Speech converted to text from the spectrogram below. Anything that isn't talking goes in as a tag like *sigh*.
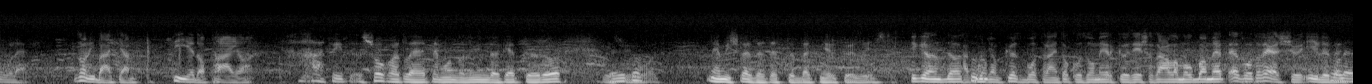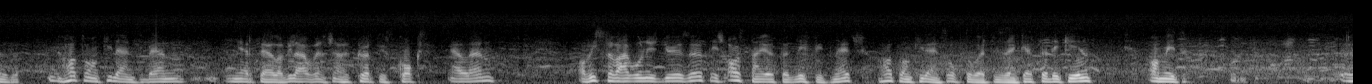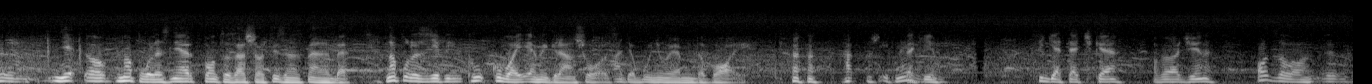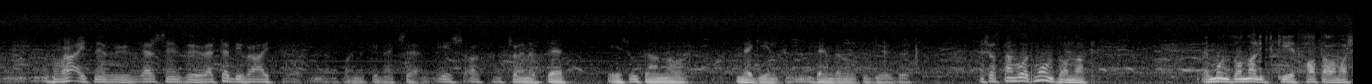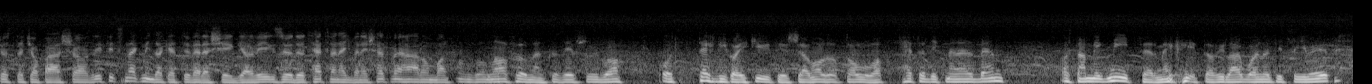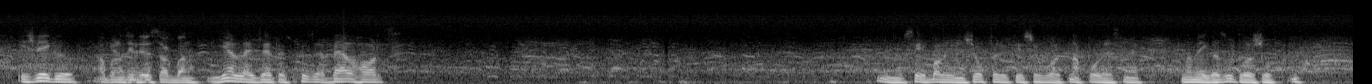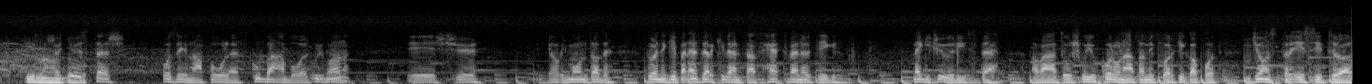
Napóle. Zoli bátyám, tiéd a pálya. Hát itt sokat lehetne mondani mind a kettőről. volt. Nem is vezetett többet mérkőzést. Igen, de azt hát tudom... mondjam, közbotrányt okozó mérkőzés az államokban, mert ez volt az első élőben. 69-ben nyerte el a világversenyen Curtis Cox ellen, a visszavágón is győzött, és aztán jött a Griffith meccs 69. október 12-én, amit a Napoles nyert pontozással 15 menetbe. Napoles egyébként kubai emigráns volt. Ágya bunyója, mint a baj. *laughs* hát most itt nem... Tekint. Szigetecske, a Virgin. Azzal a Wright nevű versenyzővel, Teddy Wright neki meccsen, és azt sajnos te, és utána megint Benvenuti győzött. És aztán volt Monzonnak. Monzonnal is két hatalmas összecsapása a Griffithsnek, mind a kettő vereséggel végződött, 71-ben és 73-ban. Monzonnal fölment középsúlyba, ott technikai kiütéssel maradt alul a hetedik menetben, aztán még négyszer megvédte a világbajnoki címét, és végül abban az időszakban. jellegzetes közel belharc. Nagyon szép balényes jobb felütése volt Napolesnek, na még az utolsó pillanat. És a győztes José Napoles Kubából van, és ahogy mondtad, tulajdonképpen 1975-ig meg is őrizte a váltósúlyú koronát, amikor kikapott John Stracy-től.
